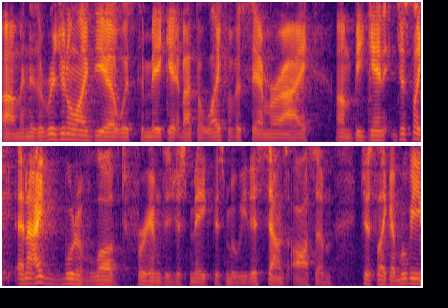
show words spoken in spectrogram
Um, and his original idea was to make it about the life of a samurai. Um, begin just like, and I would have loved for him to just make this movie. This sounds awesome. Just like a movie,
